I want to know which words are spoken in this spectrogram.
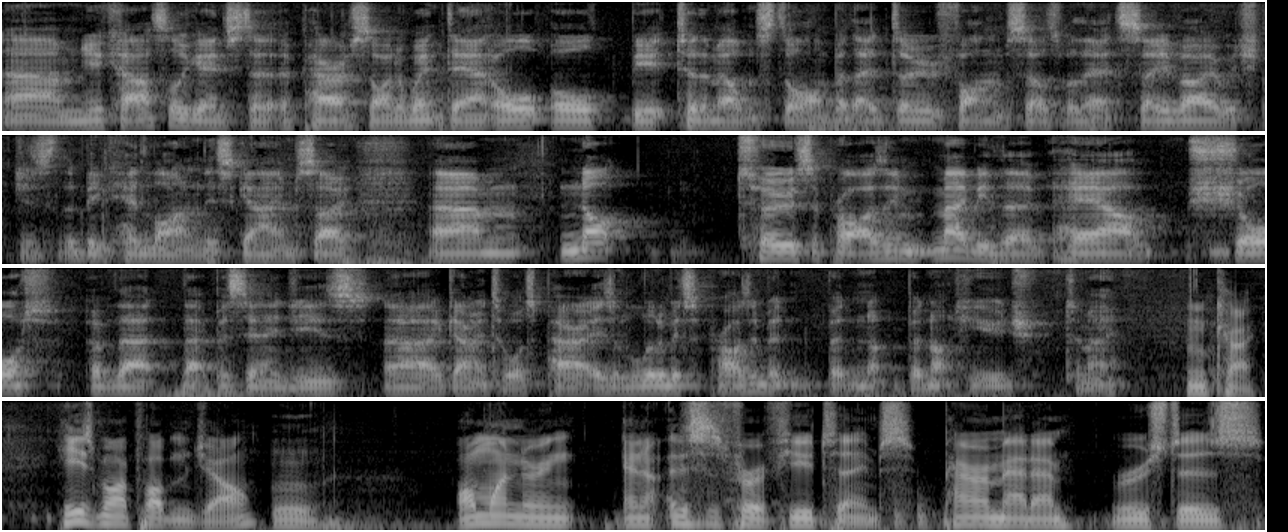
um, Newcastle against a, a Parra side who went down, all albeit to the Melbourne Storm, but they do find themselves without Sivo, which is the big headline in this game. So um, not too surprising. Maybe the how short of that, that percentage is uh, going towards Para is a little bit surprising, but but not but not huge to me. Okay, here's my problem, Joel. I'm wondering, and this is for a few teams: Parramatta, Roosters,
